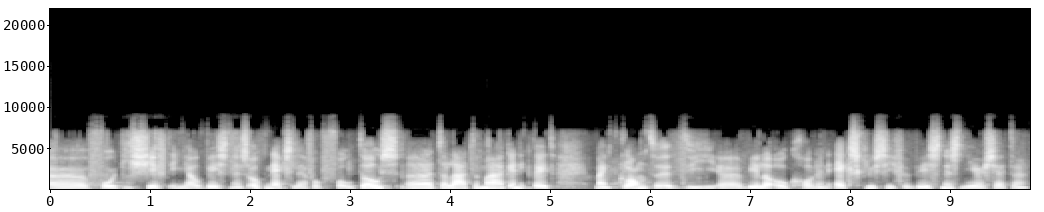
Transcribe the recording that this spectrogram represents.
uh, voor die shift in jouw business ook next level foto's uh, te laten maken. En ik weet, mijn klanten die uh, willen ook gewoon een exclusieve business neerzetten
